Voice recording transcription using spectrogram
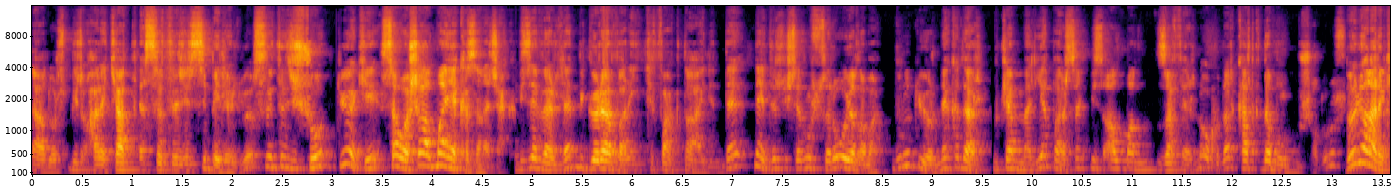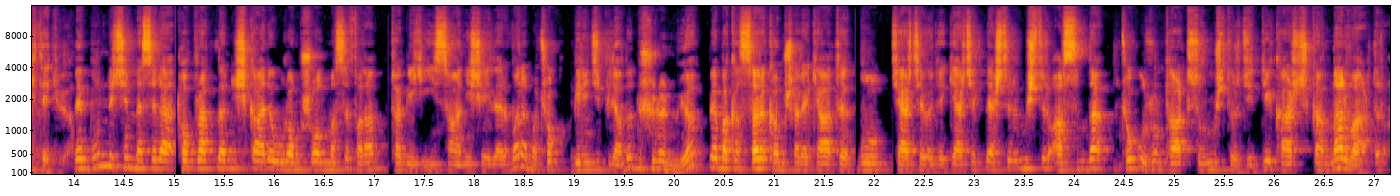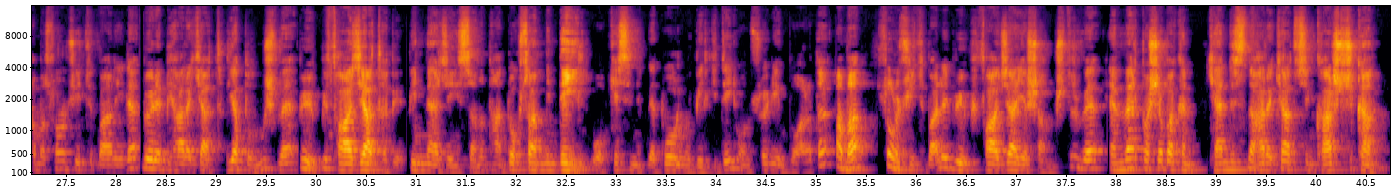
daha doğrusu bir harekat stratejisi belirliyor. Strateji şu, diyor ki savaşı Almanya kazanacak. Bize verilen bir görev var ittifak dahilinde. Nedir? İşte Rusları oyalamak. Bunu diyor ne kadar mükemmel yaparsak biz Alman zaferine o kadar katkıda bulunmuş oluruz. Böyle hareket ediyor. Ve bunun için mesela toprakların işgale uğramış olması falan tabii ki insani şeyler var ama çok birinci planda düşünülmüyor. Ve bakın Sarıkamış Harekatı bu çerçevede gerçekleştirilmiştir. Aslında çok uzun tartışılmıştır. Ciddi karşı çıkanlar vardır ama sonuç itibariyle böyle bir harekat yapılmış ve büyük bir facia tabii. Binlerce insanın, hani 90 bin değil o kesinlikle doğru bir bilgi değil onu söyleyeyim bu arada. Ama sonuç itibariyle büyük bir facia yaşanmıştır ve Enver Paşa bakın kendisine harekat için karşı çıkan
